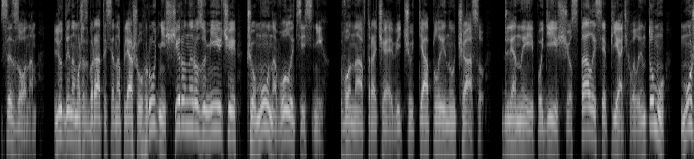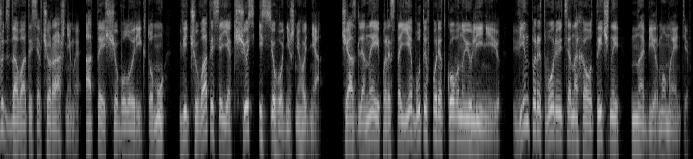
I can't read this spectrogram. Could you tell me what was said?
сезоном. Людина може збиратися на пляж у грудні, щиро не розуміючи, чому на вулиці сніг. Вона втрачає відчуття плину часу. Для неї події, що сталися 5 хвилин тому, можуть здаватися вчорашніми, а те, що було рік тому, відчуватися як щось із сьогоднішнього дня. Час для неї перестає бути впорядкованою лінією, він перетворюється на хаотичний набір моментів.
